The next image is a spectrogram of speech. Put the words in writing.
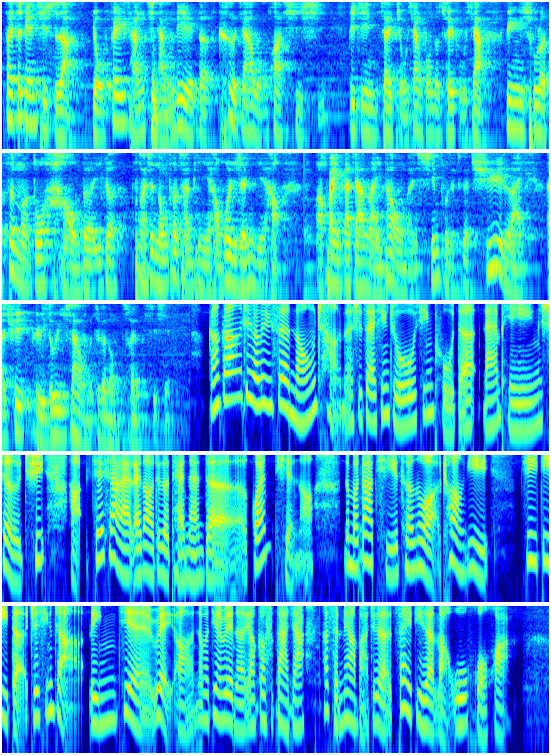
在这边其实啊有非常强烈的客家文化气息毕竟在九降风的吹拂下，孕育出了这么多好的一个，不管是农特产品也好，或人也好，啊，欢迎大家来到我们新埔的这个区域来，来去旅读一下我们这个农村。谢谢。刚刚这个绿色农场呢，是在新竹新埔的南平社区。好，接下来来到这个台南的官田呢、哦，那么大旗村落创意基地的执行长林建瑞啊，那么建瑞呢要告诉大家，他怎么样把这个在地的老屋活化。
